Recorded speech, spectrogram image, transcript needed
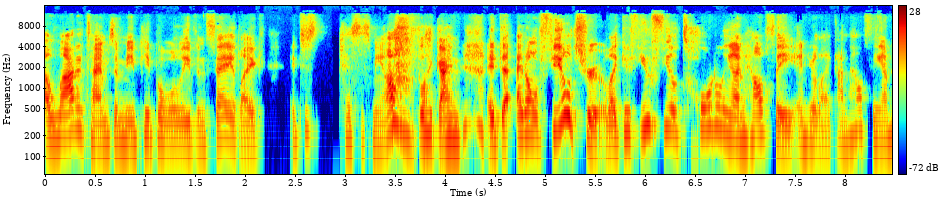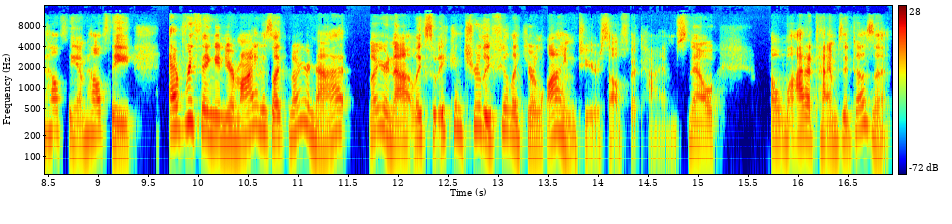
a lot of times, I mean, people will even say, like, it just pisses me off. like, I, it, I don't feel true. Like, if you feel totally unhealthy and you're like, I'm healthy, I'm healthy, I'm healthy, everything in your mind is like, no, you're not. No, you're not. Like, so it can truly feel like you're lying to yourself at times. Now, a lot of times it doesn't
